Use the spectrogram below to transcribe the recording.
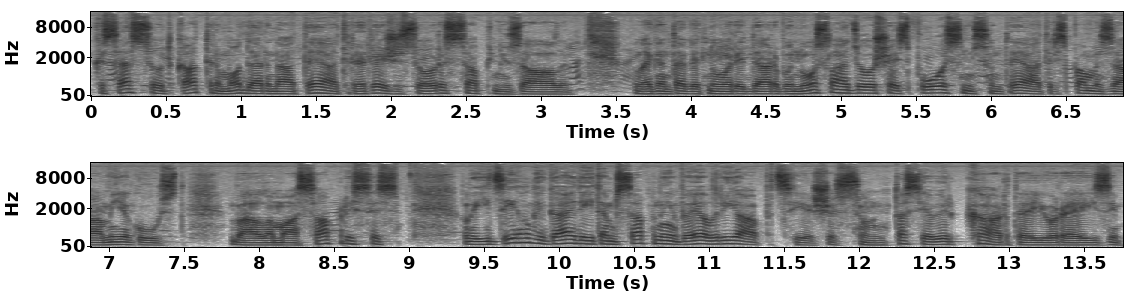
kas esot katra modernā teātra režisora sapņu zāle. Lai gan tagad norit darbu noslēdzošais posms un teātris pamazām iegūst vēlamās aprises, līdz ilgi gaidītam sapnim vēl ir jāpaciešas, un tas jau ir kārtējo reizi.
